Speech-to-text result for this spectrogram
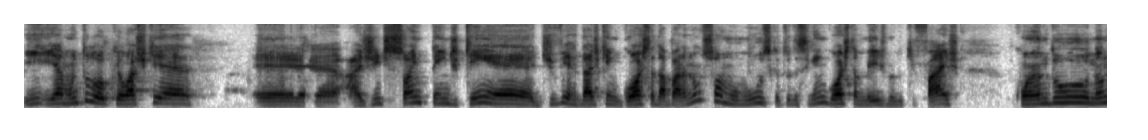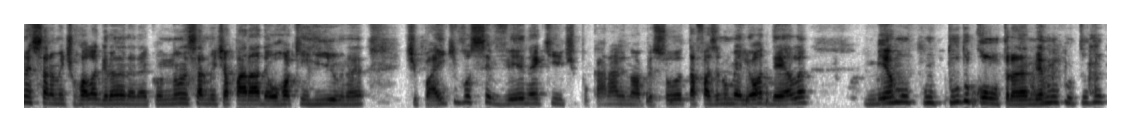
e, e é muito louco. Eu acho que é, é, a gente só entende quem é de verdade, quem gosta da parada, não só música, tudo assim, quem gosta mesmo do que faz, quando não necessariamente rola grana, né? Quando não necessariamente a parada é o Rock in Rio, né? Tipo, aí que você vê, né, que, tipo, caralho, não, a pessoa tá fazendo o melhor dela, mesmo com tudo contra, né? Mesmo com tudo.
